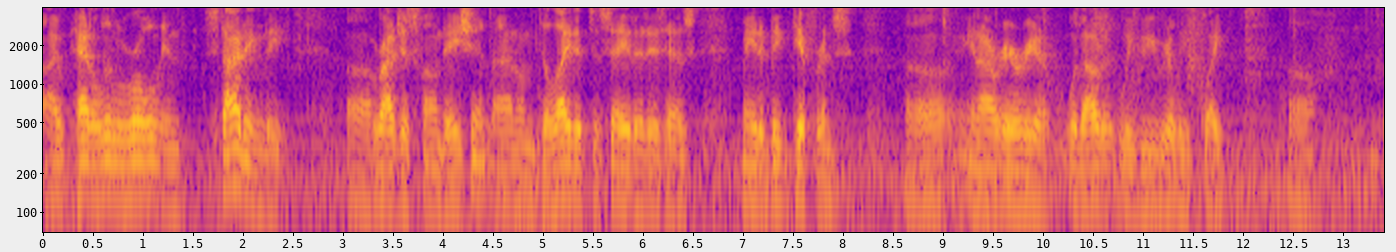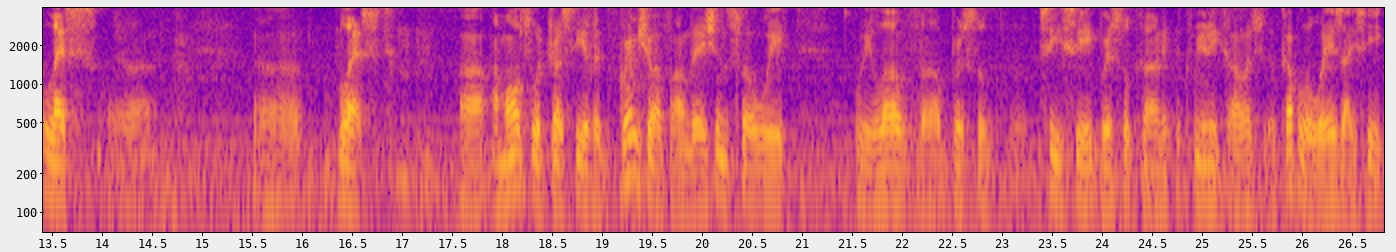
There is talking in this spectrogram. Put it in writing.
I had a little role in starting the uh, Rodgers Foundation, and I'm delighted to say that it has made a big difference uh, in our area. Without it, we'd be really quite uh, less uh, blessed. Uh, I'm also a trustee of the Grimshaw Foundation, so we we love uh, Bristol CC, Bristol County Community College, a couple of ways. I see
